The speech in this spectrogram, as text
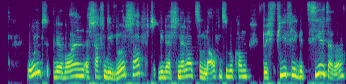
Und wir wollen es schaffen, die Wirtschaft wieder schneller zum Laufen zu bekommen durch viel, viel gezieltere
